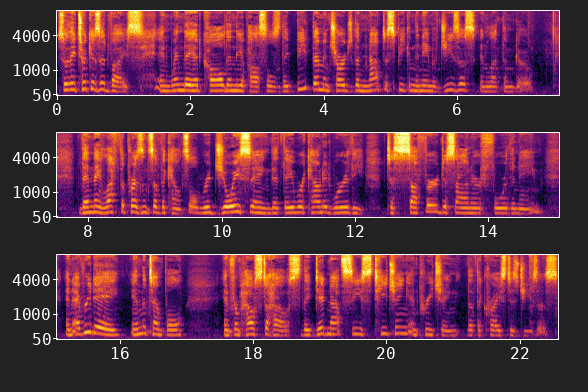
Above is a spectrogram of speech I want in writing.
So they took his advice, and when they had called in the apostles, they beat them and charged them not to speak in the name of Jesus and let them go. Then they left the presence of the council, rejoicing that they were counted worthy to suffer dishonor for the name. And every day in the temple and from house to house, they did not cease teaching and preaching that the Christ is Jesus.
